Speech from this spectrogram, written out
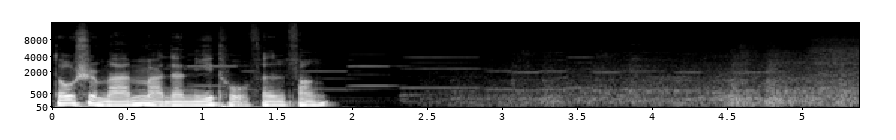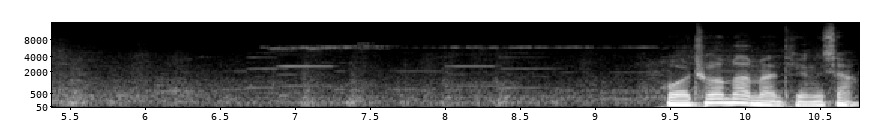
都是满满的泥土芬芳。火车慢慢停下，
